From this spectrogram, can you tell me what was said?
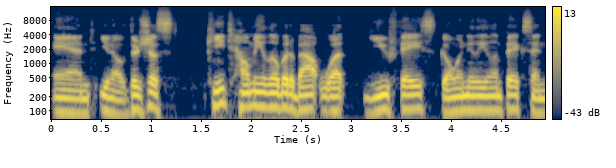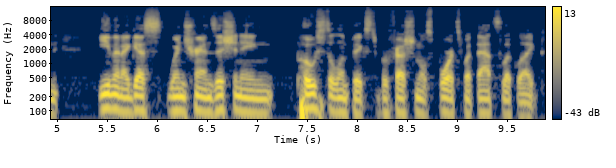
And, you know, there's just, can you tell me a little bit about what you faced going to the Olympics and even, I guess, when transitioning post Olympics to professional sports, what that's looked like?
